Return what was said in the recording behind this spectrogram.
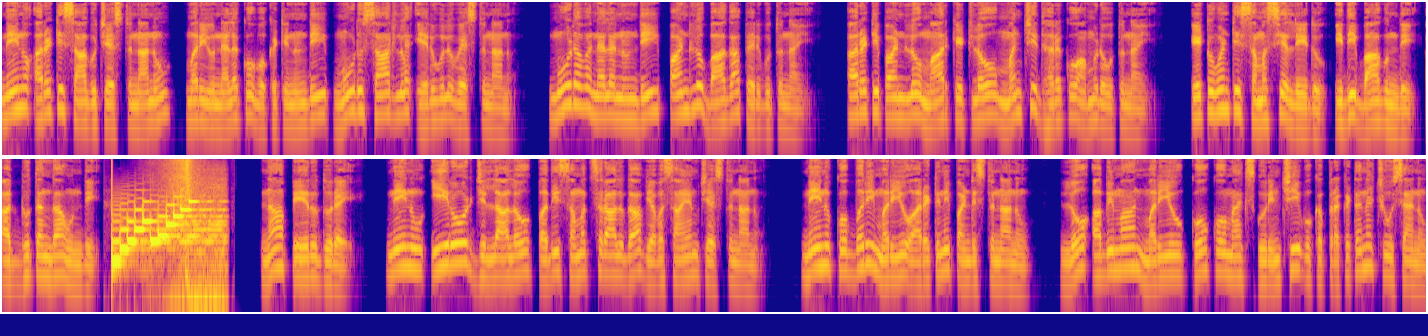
నేను అరటి సాగు చేస్తున్నాను మరియు నెలకు ఒకటి నుండి మూడు సార్లు ఎరువులు వేస్తున్నాను. మూడవ నెల నుండి పండ్లు బాగా పెరుగుతున్నాయి. అరటి పండ్లు మార్కెట్లో మంచి ధరకు అమ్ముడవుతున్నాయి. ఎటువంటి సమస్య లేదు. ఇది బాగుంది. అద్భుతంగా ఉంది. నా పేరు దురై. నేను ఈరోడ్ జిల్లాలో పది సంవత్సరాలుగా వ్యవసాయం చేస్తున్నాను. నేను కొబ్బరి మరియు అరటిని పండిస్తున్నాను. లో అభిమాన్ మరియు కోకోమాక్స్ గురించి ఒక ప్రకటన చూశాను.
